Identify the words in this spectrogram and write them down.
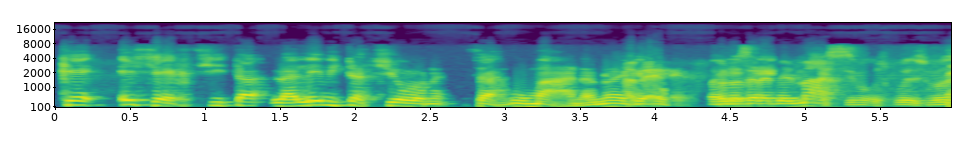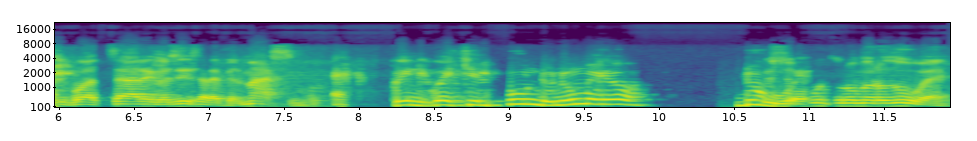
che esercita la levitazione sa, umana. non è che- Vabbè, quello sarebbe il massimo, scusi, se si può alzare così sarebbe il massimo. Ecco, quindi questo è il punto numero Questo è il due. punto numero due.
